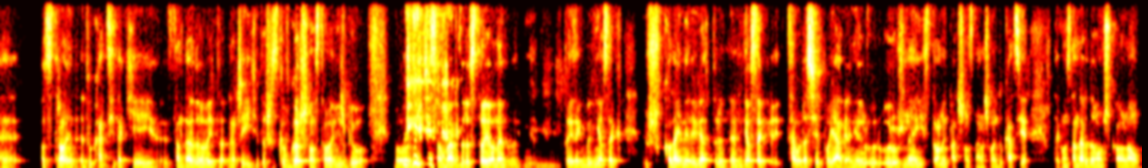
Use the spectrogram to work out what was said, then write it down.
e, od strony edukacji takiej standardowej to raczej idzie to wszystko w gorszą stronę niż było, bo dzieci są bardzo rozstojone. To jest jakby wniosek, już kolejny wywiad, w którym ten wniosek cały czas się pojawia. Nie? Różnej strony patrząc na naszą edukację taką standardową, szkolną,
